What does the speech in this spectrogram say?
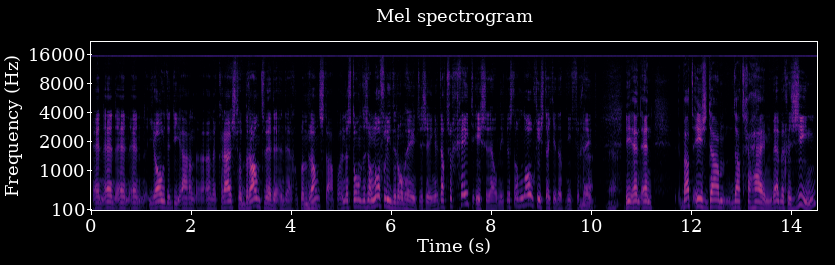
En, en, en, en Joden die aan, aan een kruis verbrand werden en dergelijke, op een hmm. brandstapel. En daar stonden ze lofliederen omheen te zingen. Dat vergeet Israël niet. Dat is toch logisch dat je dat niet vergeet. Ja, En, en wat is dan dat geheim? We hebben gezien,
